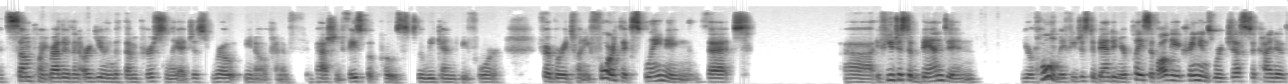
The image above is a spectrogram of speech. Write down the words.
at some point, rather than arguing with them personally, I just wrote, you know, kind of impassioned Facebook post the weekend before February 24th, explaining that uh, if you just abandon your home, if you just abandon your place, if all the Ukrainians were just to kind of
